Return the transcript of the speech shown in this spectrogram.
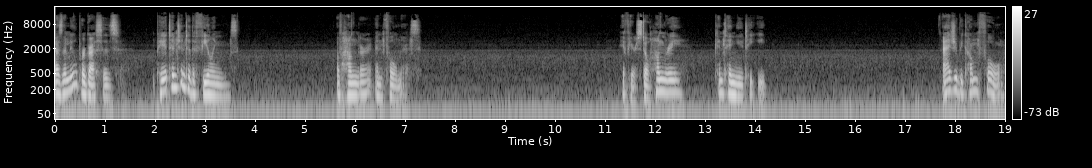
As the meal progresses, pay attention to the feelings of hunger and fullness. If you're still hungry, continue to eat. As you become full,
